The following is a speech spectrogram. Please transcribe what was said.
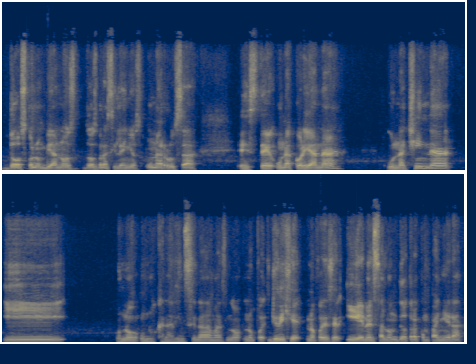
dos colombianos, dos brasileños, una rusa, este, una coreana, una china y uno, uno canadiense nada más, no, no puede, yo dije, no puede ser. Y en el salón de otra compañera,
